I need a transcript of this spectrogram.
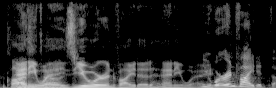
The closet's Anyways, you were invited. Anyway, you were invited though.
